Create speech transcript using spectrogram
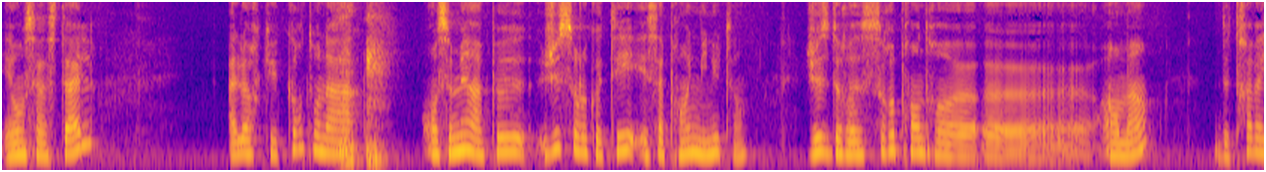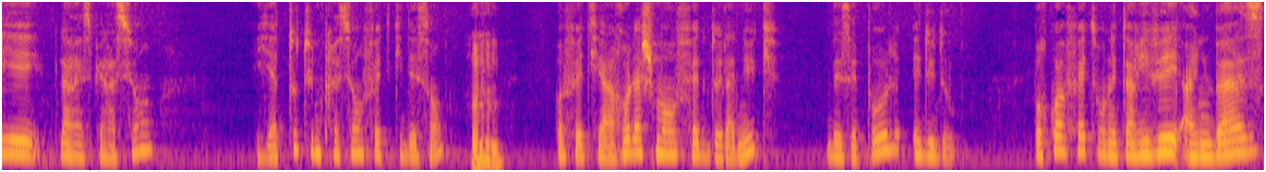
Et on s'installe. Alors que quand on a, on se met un peu juste sur le côté et ça prend une minute, hein. juste de re- se reprendre euh, euh, en main, de travailler la respiration. Il y a toute une pression en fait qui descend. Mhm. Au fait, il y a un relâchement au fait de la nuque, des épaules et du dos. Pourquoi en fait on est arrivé à une base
